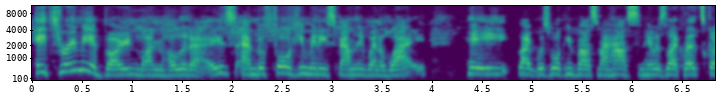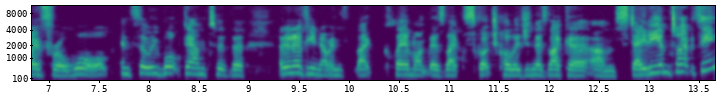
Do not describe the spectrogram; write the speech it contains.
he threw me a bone one holidays and before him and his family went away he like was walking past my house and he was like let's go for a walk and so we walked down to the i don't know if you know in like claremont there's like scotch college and there's like a um, stadium type thing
